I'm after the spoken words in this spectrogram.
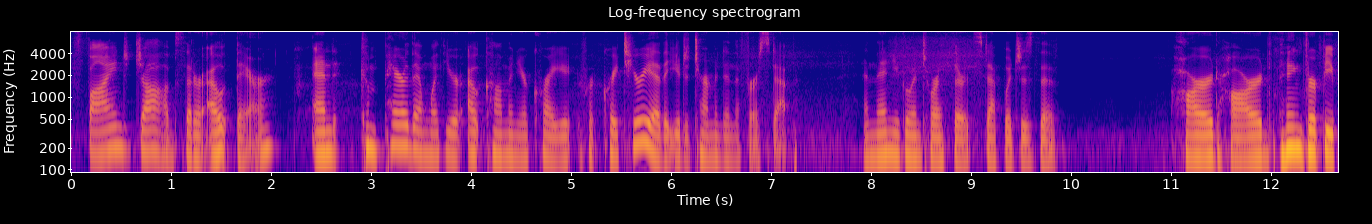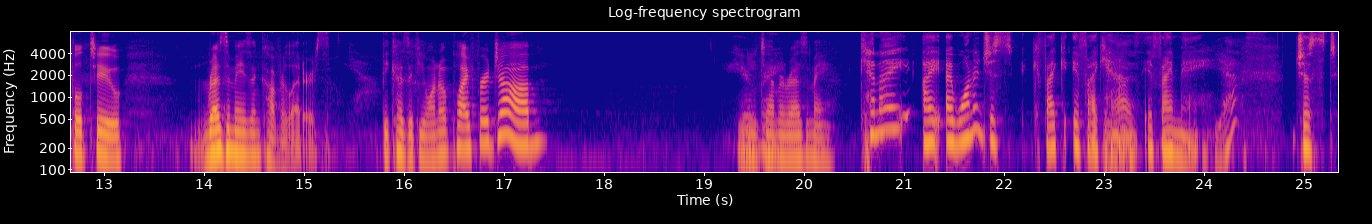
find jobs that are out there and compare them with your outcome and your cri- criteria that you determined in the first step. And then you go into our third step, which is the hard, hard thing for people to resumes and cover letters. Yeah. Because if you want to apply for a job, you You're need to have a resume. Can I? I, I want to just, if I if I can, Yes. if I may, Yes. just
